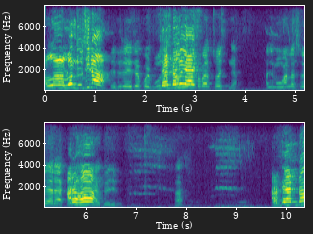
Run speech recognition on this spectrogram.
আল্লাহ লঙ্গি এদের এই যে কই বুঝ স্যান্ডেল আইস। মোবাইল চইস না। খালি মোবাইলটা শুয়ে আর আরে হ। তুই দিব। হ্যাঁ? আর ফ্যানটা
